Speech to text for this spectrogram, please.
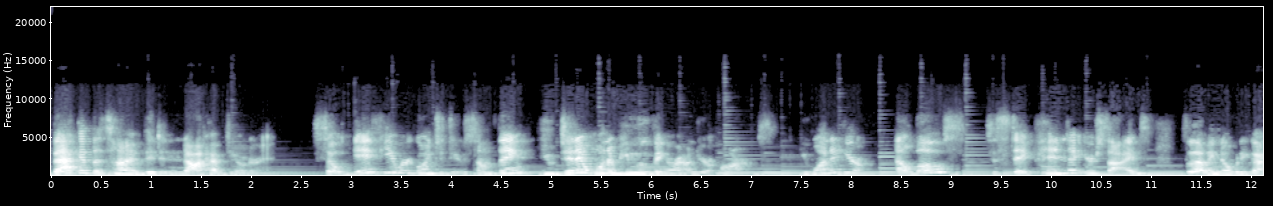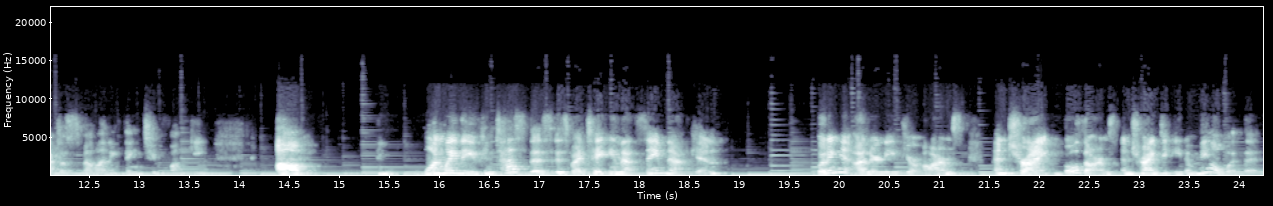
Back at the time, they did not have deodorant. So if you were going to do something, you didn't want to be moving around your arms. You wanted your elbows to stay pinned at your sides so that way nobody got to smell anything too funky. Um, one way that you can test this is by taking that same napkin, putting it underneath your arms and trying both arms and trying to eat a meal with it.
